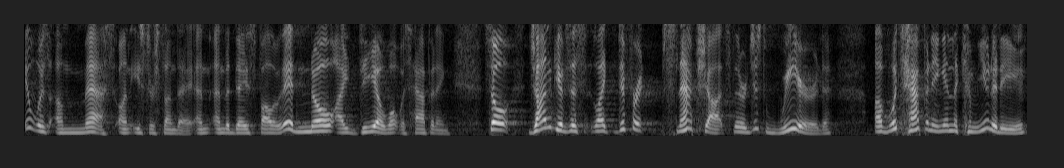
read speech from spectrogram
It was a mess on Easter Sunday and, and the days following. They had no idea what was happening. So John gives us like different snapshots that are just weird of what's happening in the community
